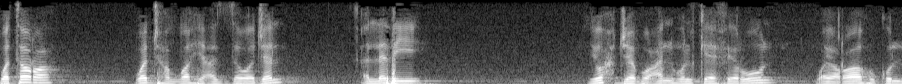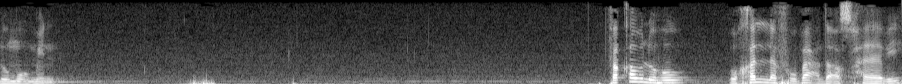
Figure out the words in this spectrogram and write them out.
وترى وجه الله عز وجل الذي يحجب عنه الكافرون ويراه كل مؤمن. فقوله أخلف بعد أصحابي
